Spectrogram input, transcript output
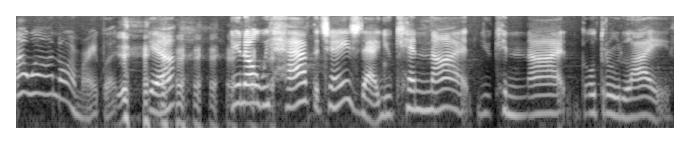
Oh well, I know I'm right, but yeah, you know we have to change that. You cannot. You cannot go through life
